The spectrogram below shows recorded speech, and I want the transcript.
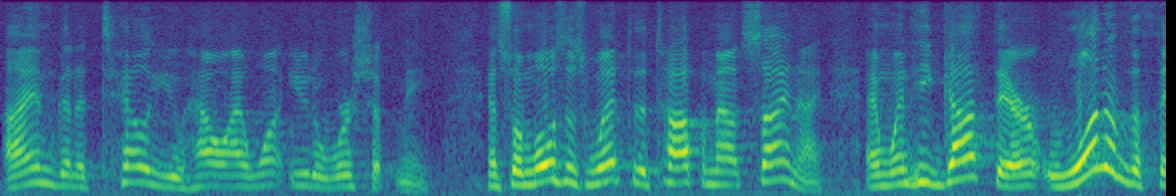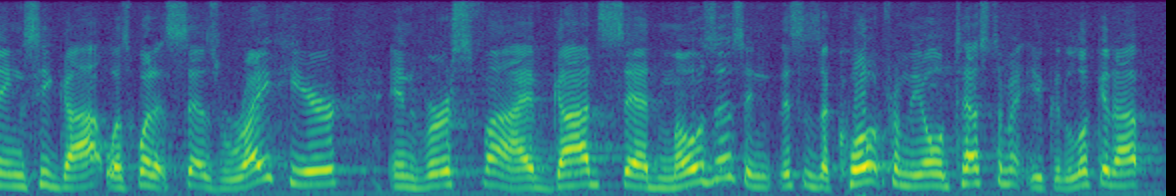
I am going to tell you how I want you to worship me. And so Moses went to the top of Mount Sinai. And when he got there, one of the things he got was what it says right here in verse 5. God said, Moses, and this is a quote from the Old Testament, you could look it up.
